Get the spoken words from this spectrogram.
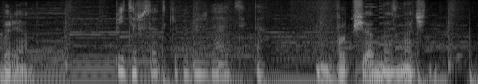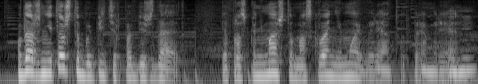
вариант. Питер все-таки побеждает всегда. вообще однозначно. Ну, даже не то, чтобы Питер побеждает. Я просто понимаю, что Москва не мой вариант, вот прям реально. Мгм.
